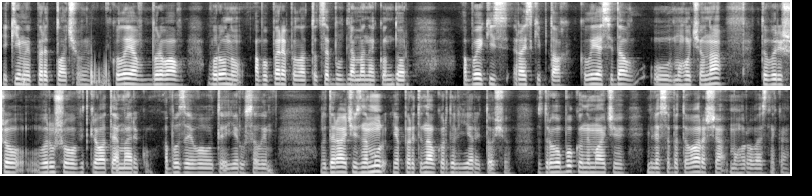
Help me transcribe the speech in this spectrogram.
який ми передплачували. Коли я вбивав ворону або перепила, то це був для мене кондор або якийсь райський птах. Коли я сідав у мого човна, то вирішов, вирушував відкривати Америку або завоювати Єрусалим. Видираючись на мур, я перетинав кордильєри тощо. З другого боку, не маючи біля себе товариша, мого ровесника,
